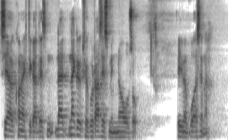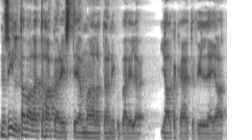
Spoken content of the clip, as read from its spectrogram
siellä Connecticutissa, näkyykö joku rasismin nousu viime vuosina? No sillä tavalla, että hakaristeja maalataan niin välillä jalkakäytäville ja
